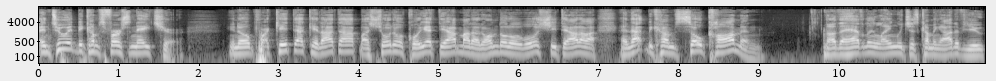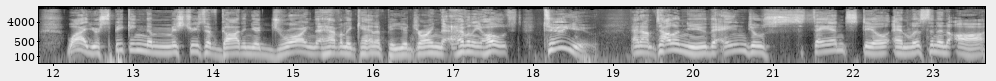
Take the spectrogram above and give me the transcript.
Until it becomes first nature. You know, and that becomes so common. Now, the heavenly language is coming out of you. Why? You're speaking the mysteries of God and you're drawing the heavenly canopy. You're drawing the heavenly host to you. And I'm telling you, the angels stand still and listen in awe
